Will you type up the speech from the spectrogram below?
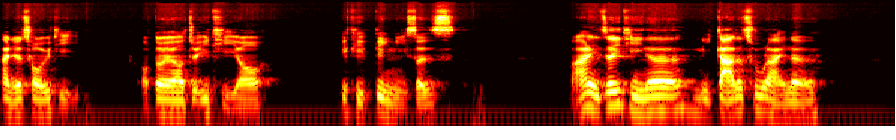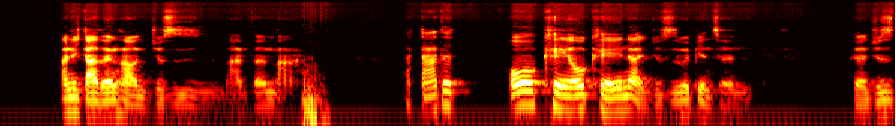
那你就抽一题，哦，对哦，就一题哦，一题定你生死。啊，你这一题呢，你答得出来呢？啊，你答得很好，你就是满分嘛。啊，答的 OK OK，那你就是会变成，可能就是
